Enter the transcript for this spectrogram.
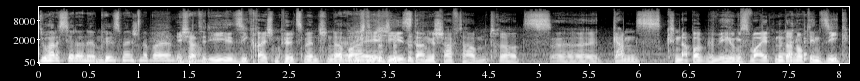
du hattest ja deine Pilzmenschen dabei. Ich hatte die siegreichen Pilzmenschen dabei, richtig. die es dann geschafft haben, trotz äh, ganz knapper Bewegungsweiten dann auch den Sieg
